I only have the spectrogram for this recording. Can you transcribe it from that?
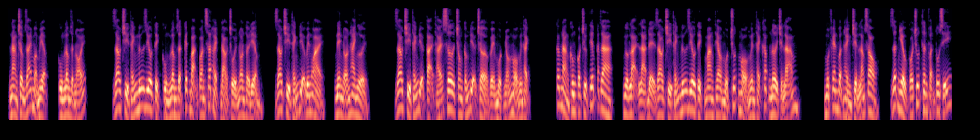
nàng chậm rãi mở miệng, cùng lâm giật nói, giao chỉ thánh nữ diêu tịch cùng lâm giật kết bạn quan sát hạch đảo trồi non thời điểm, giao chỉ thánh địa bên ngoài, nên đón hai người. Giao chỉ thánh địa tại thái sơ trong cấm địa trở về một nhóm mỏ nguyên thạch. Các nàng không có trực tiếp cắt ra, ngược lại là để giao chỉ thánh nữ diêu tịch mang theo một chút mỏ nguyên thạch khắp nơi triển lãm. Một phen vận hành triển lãm sau, rất nhiều có chút thân phận tu sĩ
